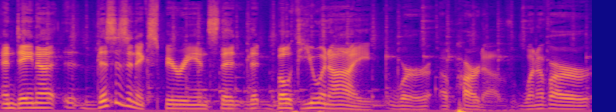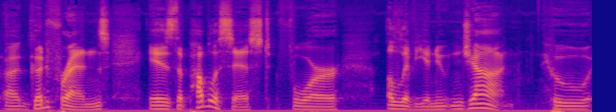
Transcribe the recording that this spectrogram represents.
And Dana, this is an experience that, that both you and I were a part of. One of our uh, good friends is the publicist for Olivia Newton John, who,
